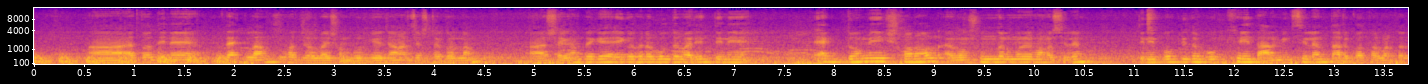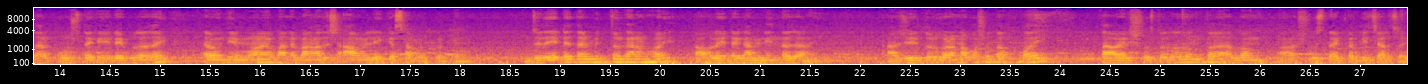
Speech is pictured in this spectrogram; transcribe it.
এতদিনে দেখলাম সুভাষ জলবায়ু সম্পর্কে জানার চেষ্টা করলাম। আহ, সেখান থেকে এই কথাটা বলতে পারি তিনি একদমই সরল এবং সুন্দর মনের মানুষ ছিলেন। তিনি প্রকৃত পক্ষেই ধার্মিক ছিলেন তার কথাবার্তা তার পোস্ট দেখে এটাই বোঝা যায় এবং তিনি মনে মানে বাংলাদেশ আওয়ামী লীগকে সাপোর্ট করতেন। যদি এটা তার মৃত্যুর কারণ হয় তাহলে এটাকে আমি নিন্দা জানাই। আর যদি দুর্ঘটনাবশত হয় তাও এর সুস্থ তদন্ত এবং সুস্থ একটা বিচার চাই।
